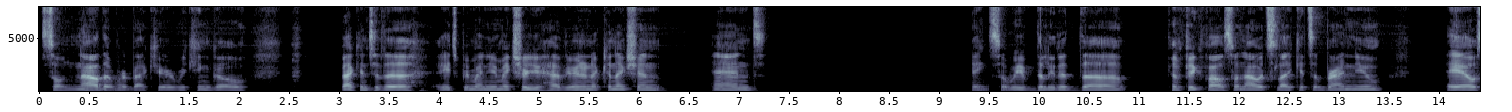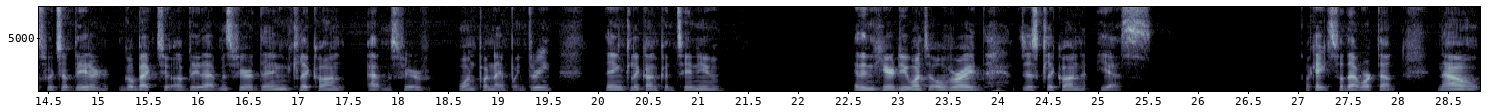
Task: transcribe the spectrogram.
So now that we're back here, we can go back into the HB menu. Make sure you have your internet connection. And okay, so we've deleted the config file. So now it's like it's a brand new AIO switch updater. Go back to update atmosphere, then click on atmosphere 1.9.3, then click on continue. And then here, do you want to overwrite? Just click on yes. Okay, so that worked out. Now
